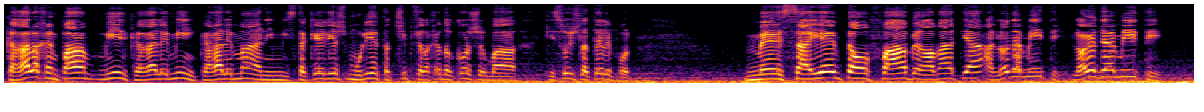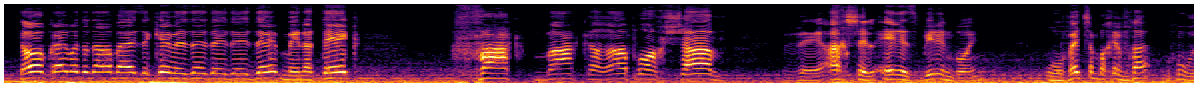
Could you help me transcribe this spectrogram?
קרה לכם פעם? מי? קרה למי? קרה למה? אני מסתכל, יש מולי את הצ'יפ של החדר כושר בכיסוי של הטלפון. מסיים את ההופעה ברמת יא, אני לא יודע מי איתי, לא יודע מי איתי. טוב, חבר'ה, תודה רבה, איזה כיף, איזה, זה, זה, זה, מנתק. fuck, מה קרה פה עכשיו? ואח של ארז בירנבוים, הוא עובד שם בחברה, הוא...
